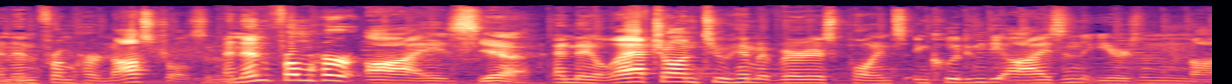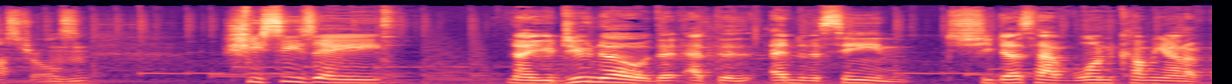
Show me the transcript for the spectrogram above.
and then mm-hmm. from her nostrils, mm-hmm. and then from her eyes. Yeah. and they latch onto him at various points, including the eyes and the ears and the nostrils. Mm-hmm. She sees a Now you do know that at the end of the scene, she does have one coming out of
